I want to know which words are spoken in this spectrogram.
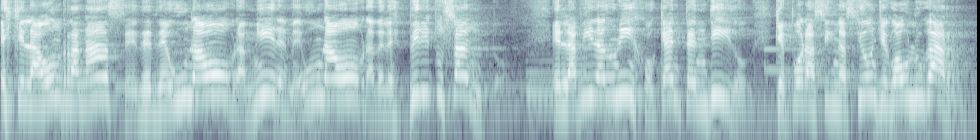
Es que la honra nace desde una obra, míreme, una obra del Espíritu Santo en la vida de un hijo que ha entendido que por asignación llegó a un lugar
